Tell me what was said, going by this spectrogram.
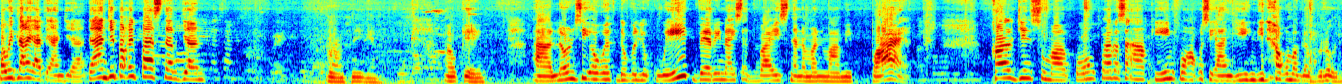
Pawit lang kay Ate Angie. ah. Ate Angie, pakipaster dyan. Ah, sige. Okay. Uh, Lawrence OFW Kuwait, very nice advice na naman Mami Park. Carl Jean Sumalpong, para sa akin, kung ako si Angie, hindi na ako mag-abroad.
